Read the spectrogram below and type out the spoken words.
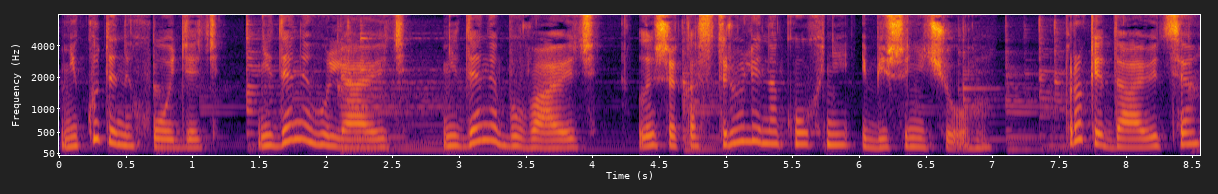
Нікуди не ходять, ніде не гуляють, ніде не бувають, лише кастрюлі на кухні і більше нічого. Прокидаються,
